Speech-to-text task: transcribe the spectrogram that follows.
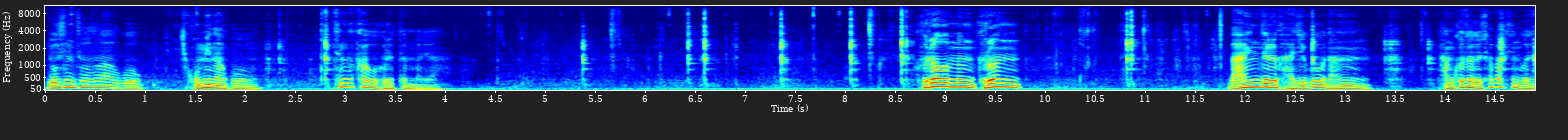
노심초사하고 고민하고 생각하고 그랬단 말이야. 그러면 그런 마인드를 가지고 나는 방구석에 처박힌 거지.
